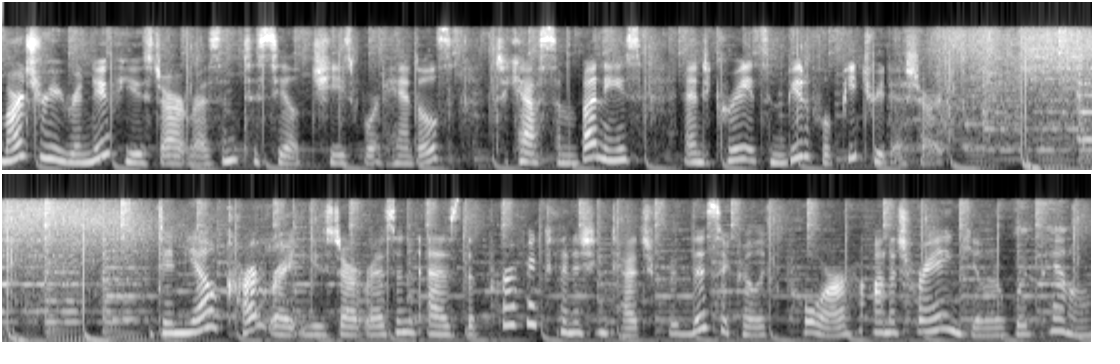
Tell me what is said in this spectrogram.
Marjorie Renouf used art resin to seal cheese board handles, to cast some bunnies, and to create some beautiful petri dish art. Danielle Cartwright used art resin as the perfect finishing touch for this acrylic pour on a triangular wood panel.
